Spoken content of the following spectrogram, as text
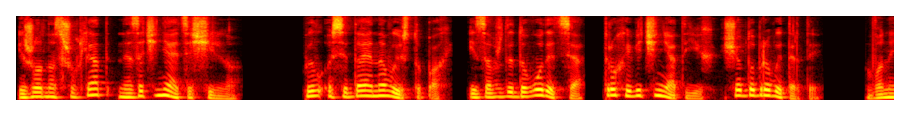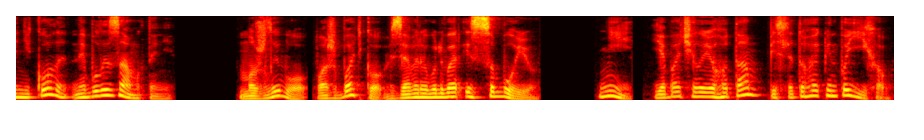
і жодна з шухляд не зачиняється щільно. Пил осідає на виступах і завжди доводиться трохи відчиняти їх, щоб добре витерти. Вони ніколи не були замкнені. Можливо, ваш батько взяв револьвер із собою. Ні, я бачила його там після того, як він поїхав.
